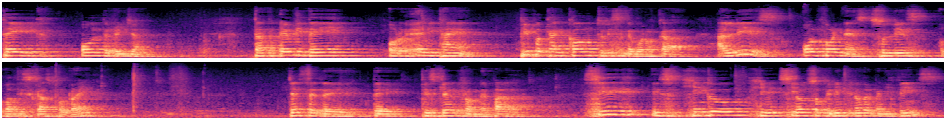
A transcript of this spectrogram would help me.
take all the region. That every day or any time people can come to listen to the word of God. At least all foreigners should listen about this gospel, right? Yesterday, the, this girl from Nepal, she is Hindu, he, she also believes in other many things.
